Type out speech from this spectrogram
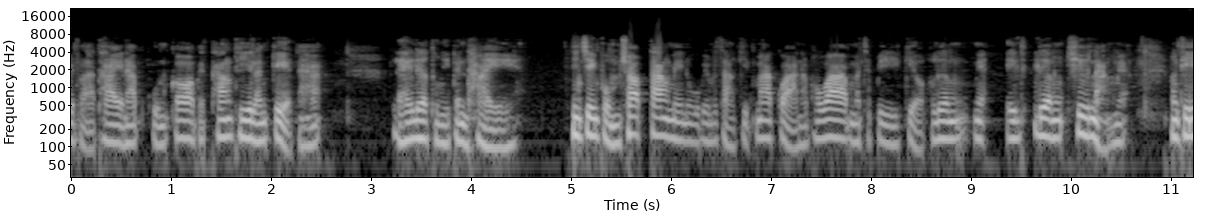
เป็นภาษาไทยนะครับ คุณก็ไปตั้งที่ language นะฮะและให้เลือกตรงนี้เป็นไทย จริงๆ ผมชอบตั้งเมนูเป็นภาษาอังกฤษมากกว่านะ เพราะว่ามันจะมีเกี่ยวกับเรื่องเนี่ยเรื่องชื่อหนังเนี่ย บางที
